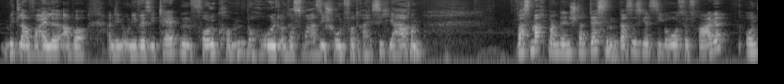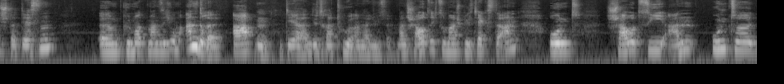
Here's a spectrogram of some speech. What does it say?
mittlerweile aber an den Universitäten vollkommen überholt und das war sie schon vor 30 Jahren. Was macht man denn stattdessen? Das ist jetzt die große Frage. Und stattdessen ähm, kümmert man sich um andere Arten der Literaturanalyse. Man schaut sich zum Beispiel Texte an und schaut sie an unter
